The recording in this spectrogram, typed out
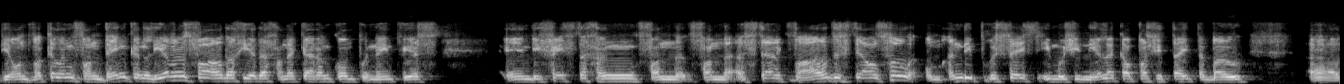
Die ontwikkeling van denk- en lewensvaardighede gaan 'n kernkomponent wees en die vestiging van van 'n sterk waardestelsel om in die proses emosionele kapasiteit te bou. Uh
